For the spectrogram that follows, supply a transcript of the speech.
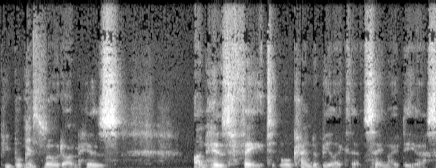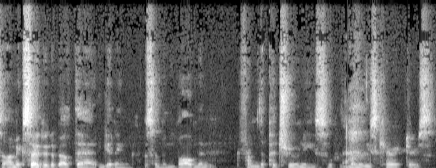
People could Yes. vote on his on his fate. It will kind of be like that same idea. So I'm excited about that, getting some involvement from the patroonies with one of these characters.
